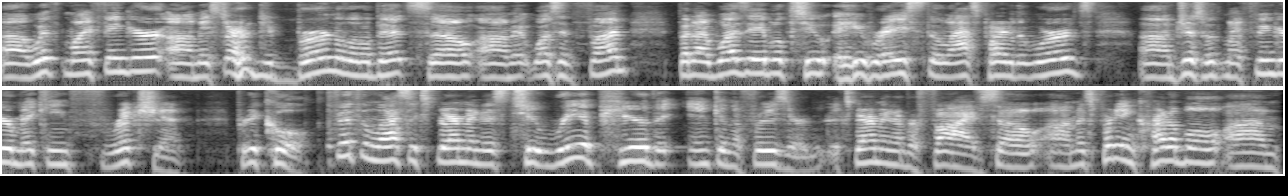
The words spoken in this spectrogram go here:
uh, with my finger. Um, it started to burn a little bit, so um, it wasn't fun. But I was able to erase the last part of the words um, just with my finger making friction. Pretty cool. Fifth and last experiment is to reappear the ink in the freezer. Experiment number five. So um, it's pretty incredible um,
